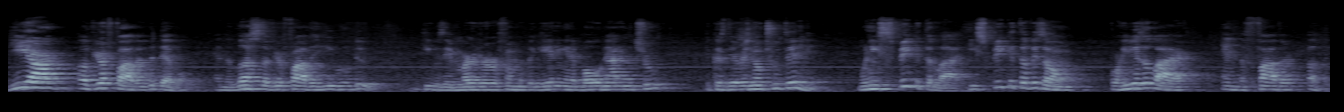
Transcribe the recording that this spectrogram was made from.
Ye are of your father the devil, and the lust of your father ye will do. He was a murderer from the beginning and abode not in the truth, because there is no truth in him. When he speaketh the lie, he speaketh of his own, for he is a liar and the father of it.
